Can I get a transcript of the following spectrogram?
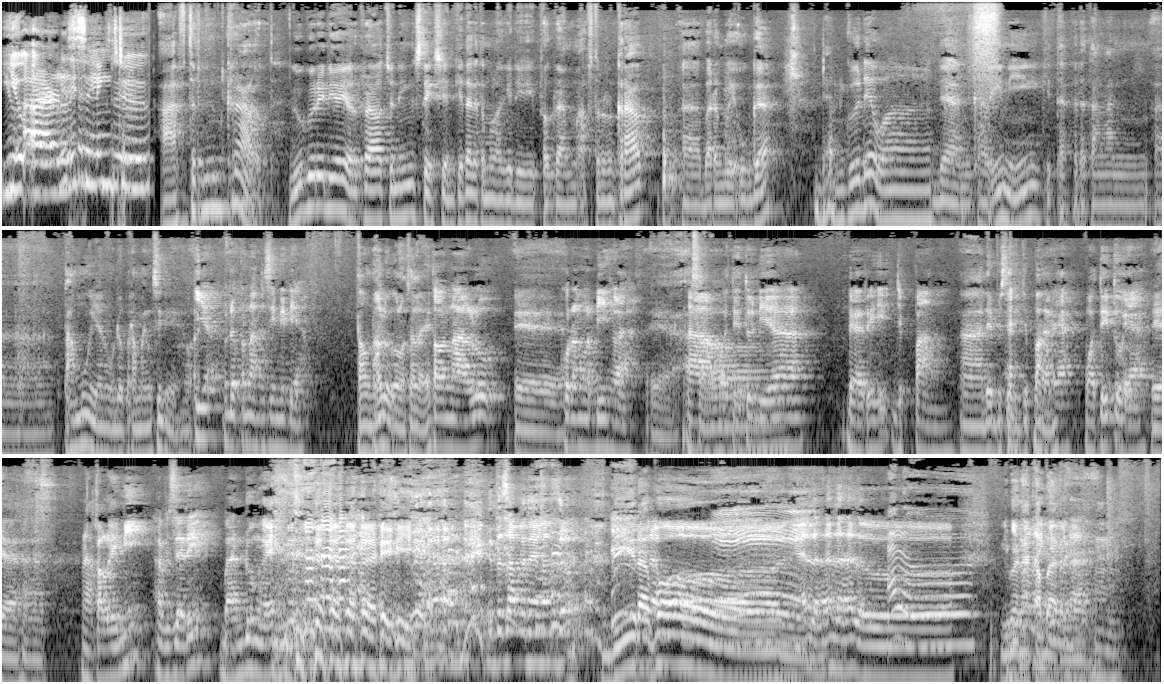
You are listening to Afternoon Crowd Gugu Radio Your Crowd Tuning Station Kita ketemu lagi di program Afternoon Crowd uh, Bareng gue Uga Dan gue Dewa. Dan kali ini kita kedatangan uh, tamu yang udah pernah main sini ya? Iya, udah pernah ke sini dia. Tahun lalu kalau salah ya Tahun lalu Iya. kurang lebih lah. Iya, nah, waktu itu dia dari Jepang. Nah dia bisa di Eh, Jepang benar ya ya. Waktu itu ya. Iya Nah, kalau ini habis dari Bandung ya. Kita sambut yang langsung. Di Halo, halo, halo. Halo. Gimana, kabarnya? gimana? Hmm.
